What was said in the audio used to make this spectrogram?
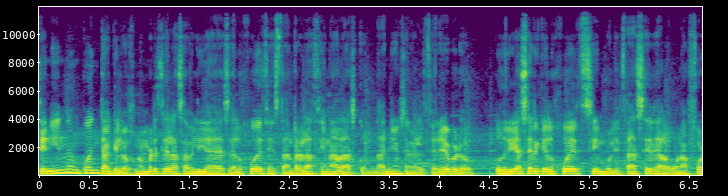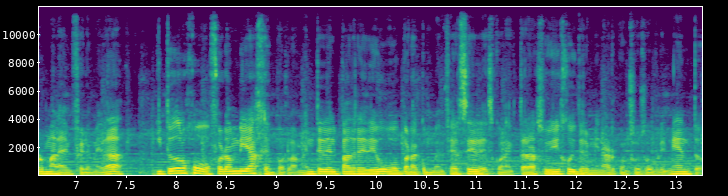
Teniendo en cuenta que los nombres de las habilidades del juez están relacionadas con daños en el cerebro, podría ser que el juez simbolizase de alguna forma la enfermedad, y todo el juego fuera un viaje por la mente del padre de Hugo para convencerse de desconectar a su hijo y terminar con su sufrimiento.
